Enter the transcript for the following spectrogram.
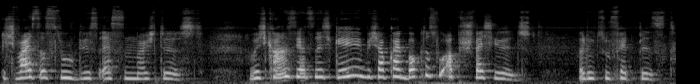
Ich weiß, dass du das essen möchtest. Aber ich kann es jetzt nicht geben. Ich habe keinen Bock, dass du abschwächelst, weil du zu fett bist.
